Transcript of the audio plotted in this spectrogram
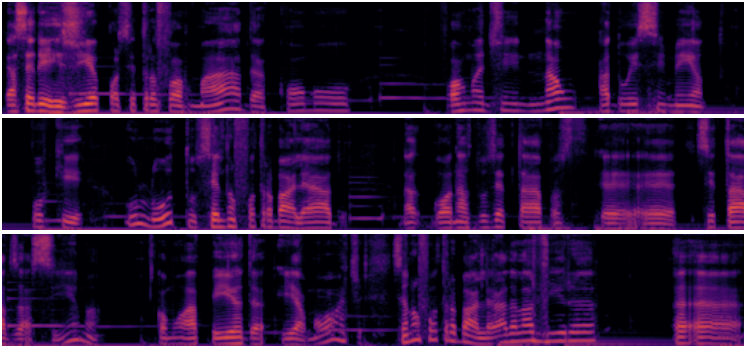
essa energia pode ser transformada como forma de não adoecimento, porque o luto, se ele não for trabalhado na, nas duas etapas é, é, citadas acima, como a perda e a morte, se não for trabalhada, ela vira é, é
